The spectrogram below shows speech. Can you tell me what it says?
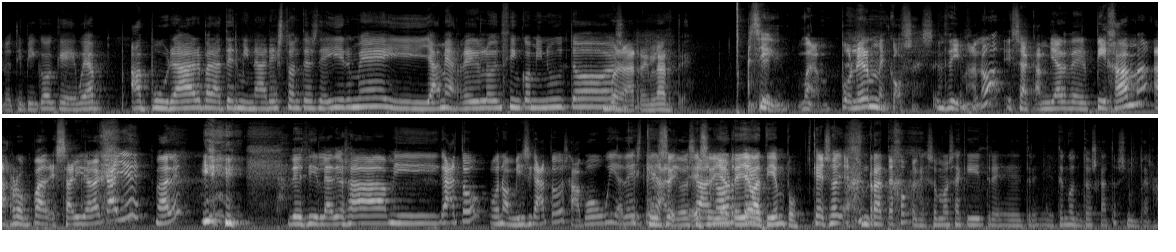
lo típico que voy a apurar para terminar esto antes de irme y ya me arreglo en cinco minutos. Bueno, arreglarte. Sí, bueno, ponerme cosas encima, ¿no? O sea, cambiar del pijama a ropa de salir a la calle, ¿vale? Y decirle adiós a mi gato, bueno, a mis gatos, a Bowie, a este, Que eso- adiós eso a ya te lleva tiempo. Que eso ya es un ratejo, porque somos aquí, tre- tre- tengo dos gatos y un perro.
